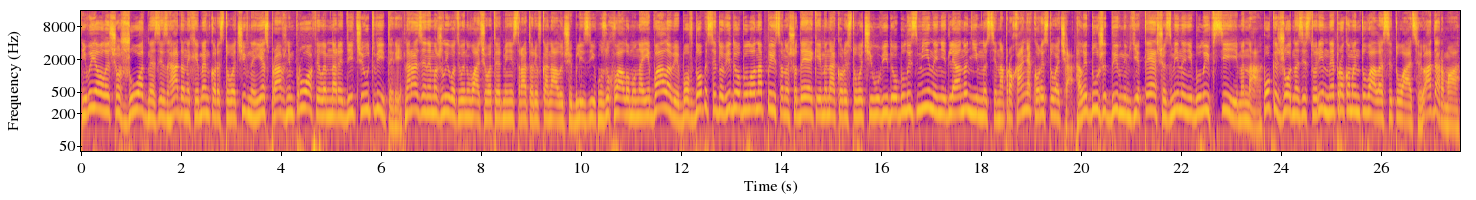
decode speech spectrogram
І виявилось, що жодне зі згаданих імен користувачів не є справжнім профілем на Reddit чи у Твіттері. Наразі неможливо звинувачувати адміністратора адміністраторів каналу чи блізів у зухвалому наєбалові, бо в дописі до відео було написано, що деякі імена користувачів у відео були змінені для анонімності на прохання користувача. Але дуже дивним є те, що змінені були всі імена. Поки жодна зі сторін не прокоментувала ситуацію, а дарма.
